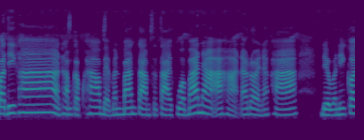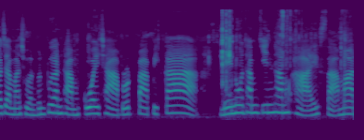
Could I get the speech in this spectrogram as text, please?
วัสดีค่ะทำกับข้าวแบบบ้านๆตามสไตล์ครัวบ้านนาอาหารอร่อยนะคะ เดี๋ยววันนี้ก็จะมาชวนเพื่อนๆทำกล้วยฉาบรสปาปิก้า เมนูทำกินทำขายสามารถ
